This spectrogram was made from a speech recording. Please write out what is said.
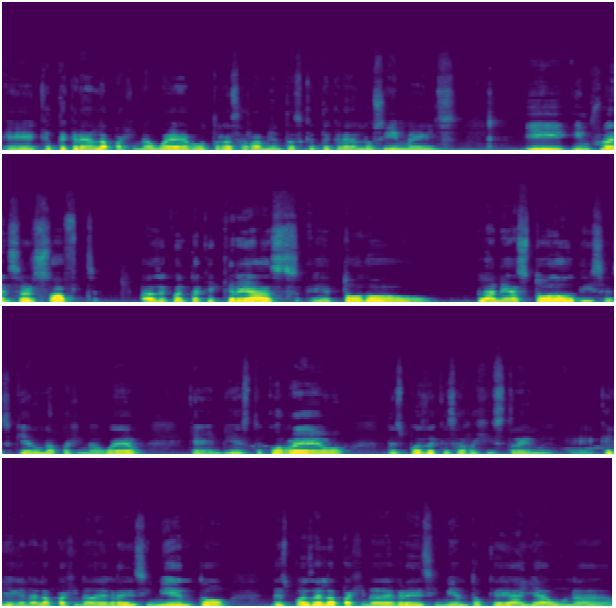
eh, que te crean la página web, otras herramientas que te crean los emails. Y Influencer Soft, haz de cuenta que creas eh, todo, planeas todo, dices, quiero una página web, que envíe este correo, después de que se registren, eh, que lleguen a la página de agradecimiento, después de la página de agradecimiento que haya una,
